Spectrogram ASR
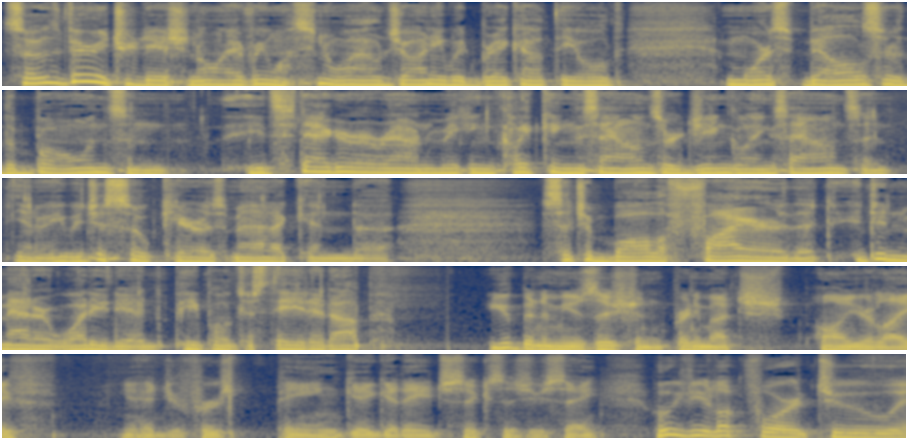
So it was very traditional. Every once in a while, Johnny would break out the old Morris bells or the bones, and he'd stagger around making clicking sounds or jingling sounds. And you know, he was just so charismatic and uh, such a ball of fire that it didn't matter what he did; people just ate it up. You've been a musician pretty much all your life. You had your first paying gig at age six, as you say. Who have you looked for to uh,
